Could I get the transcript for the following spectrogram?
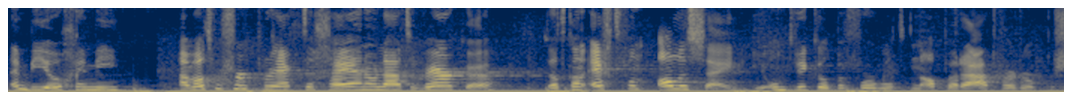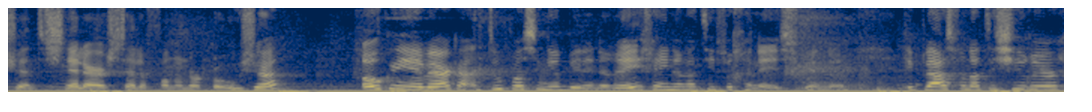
en biochemie. Aan wat voor soort projecten ga jij nou laten werken? Dat kan echt van alles zijn. Je ontwikkelt bijvoorbeeld een apparaat waardoor patiënten sneller herstellen van een narcose. Ook kun je werken aan toepassingen binnen de regeneratieve geneeskunde. In plaats van dat de chirurg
